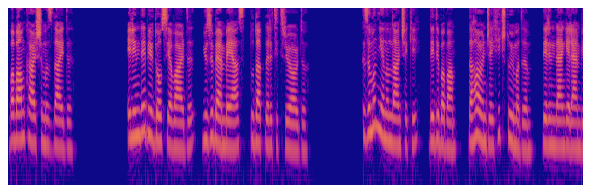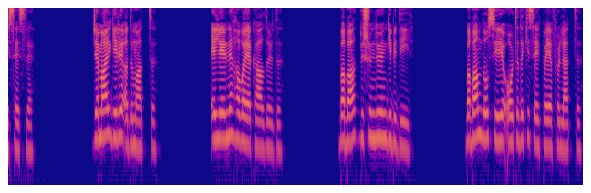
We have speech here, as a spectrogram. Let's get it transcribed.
Babam karşımızdaydı. Elinde bir dosya vardı, yüzü bembeyaz, dudakları titriyordu. Kızımın yanından çekil, dedi babam, daha önce hiç duymadığım, derinden gelen bir sesle. Cemal geri adım attı. Ellerini havaya kaldırdı. Baba, düşündüğün gibi değil. Babam dosyayı ortadaki sehpaya fırlattı.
